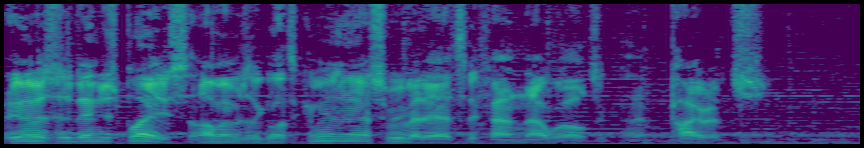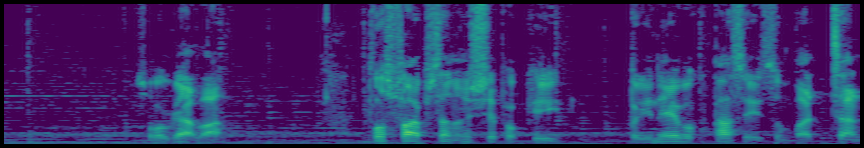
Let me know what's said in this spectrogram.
The universe is a dangerous place, and all members of the galactic community should be ready to defend their worlds against pirates. So we'll get that. Plus 5% on the ship upkeep, but your naval capacity is up by 10.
